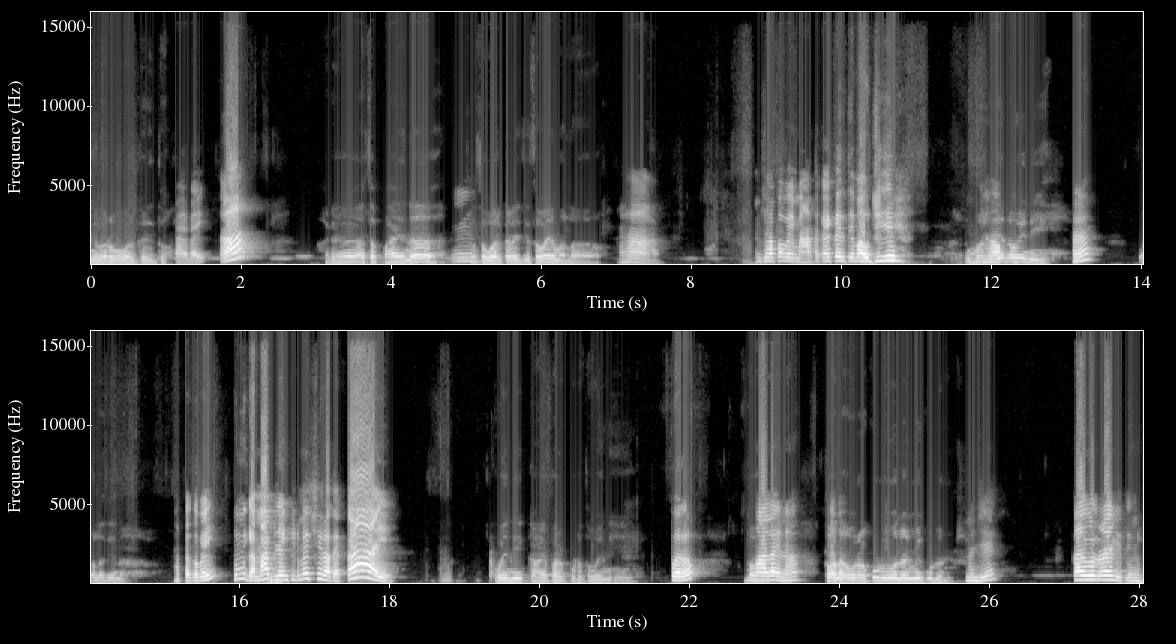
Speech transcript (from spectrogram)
मी बरोबर वर करीतो. काय बाई? हा? अगं असं पाय आहे ना हम्म. असं वर करायची सवय आहे मला. हा. झोपा बाई मग आता काय करते भाऊजी? मला दे ना वहिनी. हा? मला दे ना आता का बाई तुम्ही का मा ब्लँकेटमध्ये शिरात्या काय? वहिनी काय फरक पडतो वहिनी? परत मला आहे ना तो हे बघ, नवरा कुडून आणि मी कुडून. म्हणजे? काय बोल राहिली तुम्ही?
